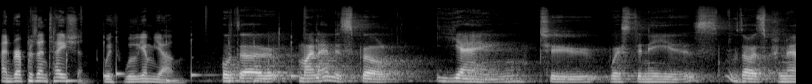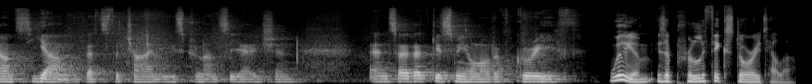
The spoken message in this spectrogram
and representation with William Yang. Although my name is spelled Yang to Western ears, although it's pronounced Young, that's the Chinese pronunciation. And so that gives me a lot of grief. William is a prolific storyteller.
